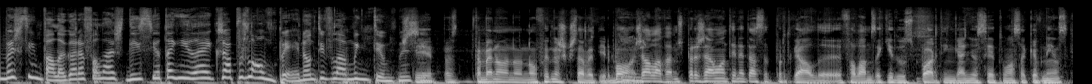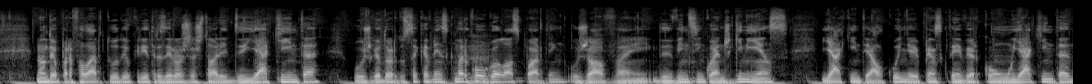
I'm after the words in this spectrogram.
mas sim, Paulo, agora falaste disso, eu tenho ideia que já pus lá um pé, não estive lá há muito tempo. Mas sim. Sim, Também não, não, não fui, mas gostava de ir. Hum. Bom, já lá vamos. Para já, ontem na Taça de Portugal eh, falámos aqui do Sporting, ganhou 7-1 ao Sacavenense. Não deu para falar tudo. Eu queria trazer hoje a história de Iaquinta, o jogador do Sacavenense, que marcou o gol ao Sporting, o jovem de 25 anos, guineense. Iaquinta é alcunha, eu penso que tem a ver com um Iaquinta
